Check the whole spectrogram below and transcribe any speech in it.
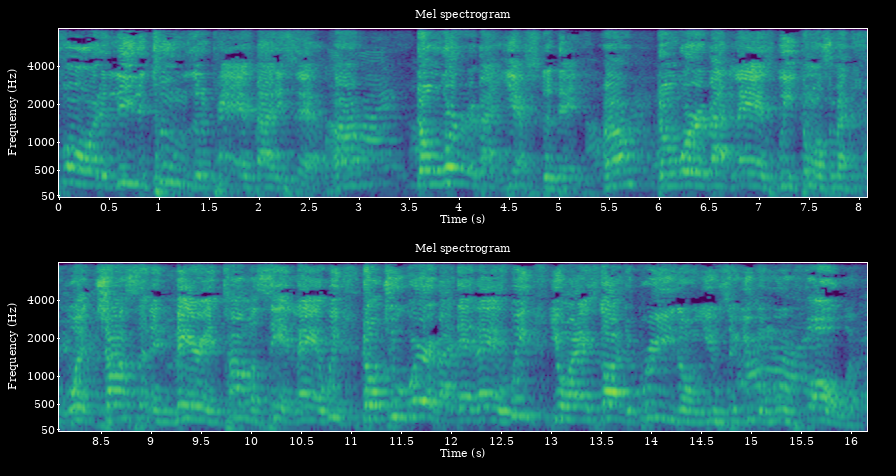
move forward and leave the tombs of the past by itself, huh? Don't worry about yesterday, huh? Don't worry about last week. Come on, somebody. What Johnson and Mary and Thomas said last week. Don't you worry about that last week. You want to ask God to breathe on you so you can move forward.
